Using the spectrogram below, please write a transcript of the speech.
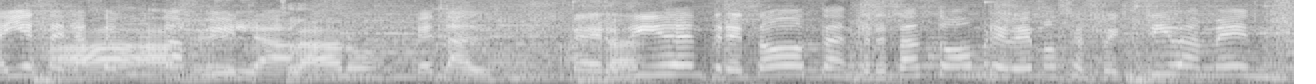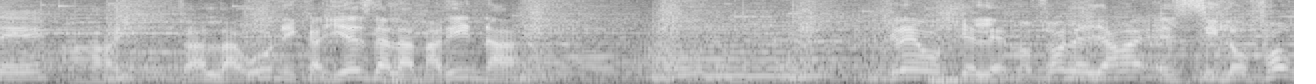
Ahí está, en la Ah, segunda sí, fila. Claro. ¿Qué tal? Perdida entre todo, entre tanto hombre, vemos efectivamente Ahí está la única y es de la Marina. Creo que le, nosotros le llama el xilofón,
